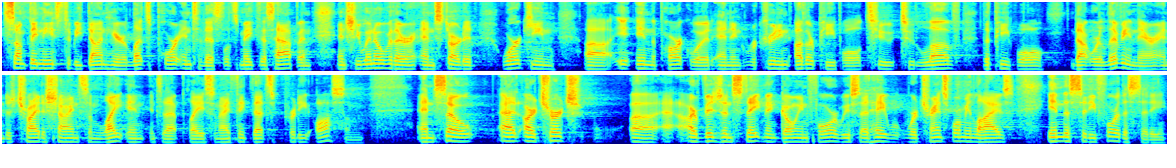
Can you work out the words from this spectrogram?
something needs to be done here. Let's pour into this. Let's make this happen. And she went over there and started working uh, in the Parkwood and in recruiting other people to, to love the people that were living there and to try to shine some light in, into that place. And I think that's pretty awesome. And so at our church, uh, our vision statement going forward, we've said, hey, we're transforming lives in the city for the city.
